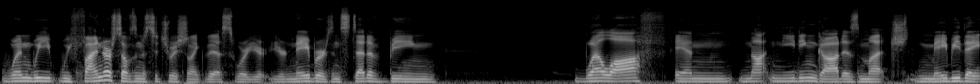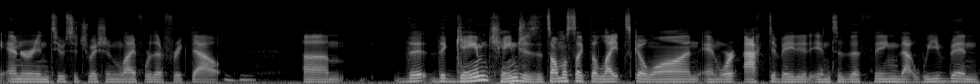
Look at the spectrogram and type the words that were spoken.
when we we find ourselves in a situation like this, where your your neighbors, instead of being well off and not needing God as much, maybe they enter into a situation in life where they're freaked out. Um, the the game changes. It's almost like the lights go on and we're activated into the thing that we've been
